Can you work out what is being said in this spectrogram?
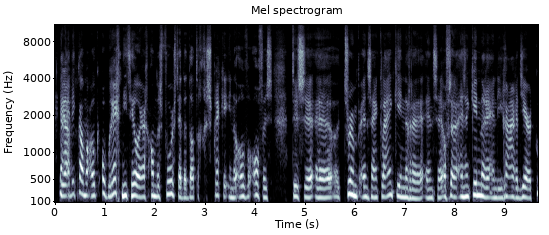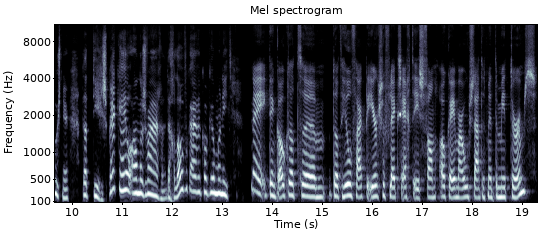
Ja, Ja. en ik kan me ook oprecht niet heel erg anders voorstellen dat de gesprekken in de Oval Office tussen eh, Trump en zijn kleinkinderen en zijn, of en zijn kinderen en die rare Jared Kushner, dat die gesprekken heel anders waren. Dat geloof ik eigenlijk ook helemaal niet. Nee, ik denk ook dat, ehm, dat heel vaak de eerste flex echt is van... oké, maar hoe staat het met de midterms?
